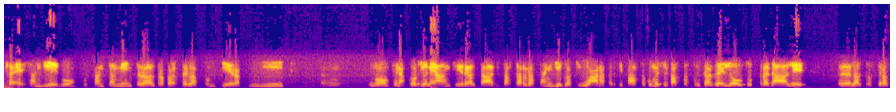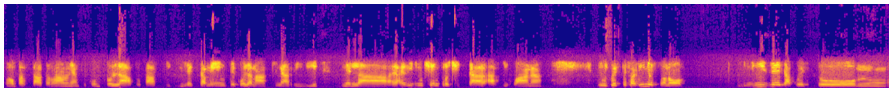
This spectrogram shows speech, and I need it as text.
cioè è San Diego sostanzialmente dall'altra parte della frontiera, quindi eh, uno non se ne accorge neanche in realtà di passare da San Diego a Tijuana perché passa come se passasse un casello autostradale eh, l'altra sera sono passata, non hanno neanche controllato, passi direttamente con la macchina, arrivi, nella, arrivi in centro città a Tijuana. Quindi queste famiglie sono divise da, questo, mh,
